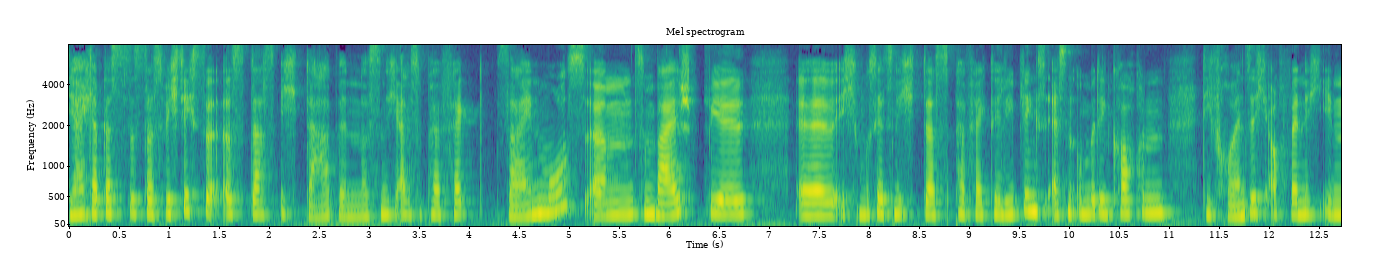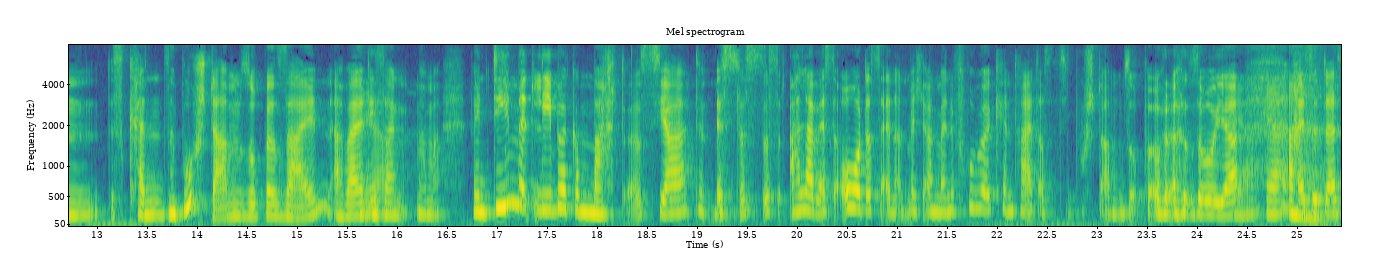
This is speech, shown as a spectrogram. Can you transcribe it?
ja, ich glaube, dass es das Wichtigste ist, dass ich da bin, dass nicht alles so perfekt sein muss. Ähm, zum Beispiel äh, ich muss jetzt nicht das perfekte Lieblingsessen unbedingt kochen. Die freuen sich auch, wenn ich ihnen, das kann eine Buchstabensuppe sein, aber ja. die sagen, Mama, wenn die mit Liebe gemacht ist, ja, dann ist das das Allerbeste. Oh, das erinnert mich an meine frühe Kindheit, das ist die Buchstabensuppe oder so, ja. ja, ja. Also, dass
